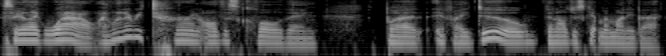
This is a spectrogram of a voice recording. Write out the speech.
So you're like, wow, I want to return all this clothing, but if I do, then I'll just get my money back.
